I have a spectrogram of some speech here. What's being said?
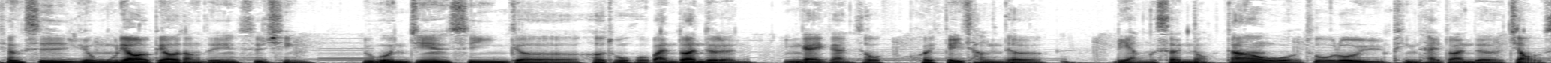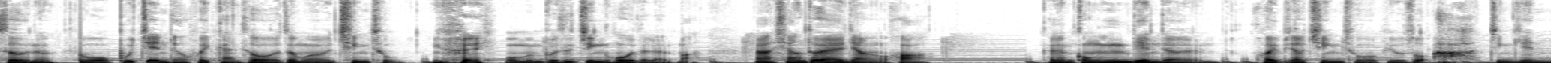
像是原物料的飙涨这件事情，如果你今天是一个合作伙伴端的人，应该感受会非常的凉深哦。当然，我坐落于平台端的角色呢，我不见得会感受的这么清楚，因为我们不是进货的人嘛。那相对来讲的话，可能供应链的人会比较清楚，比如说啊，今天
